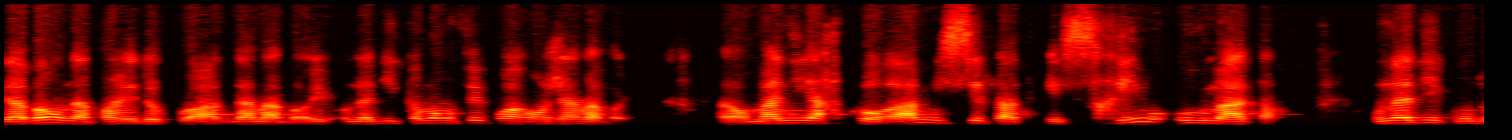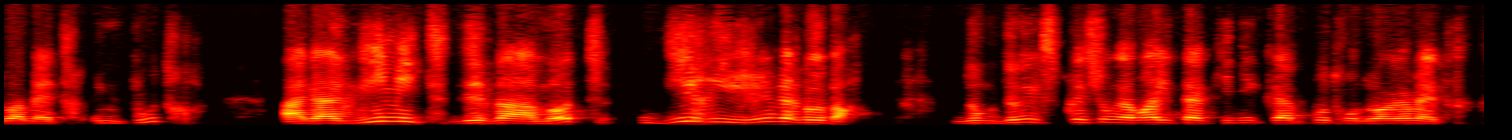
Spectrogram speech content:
Là-bas, on a parlé de quoi? D'un maboy. On a dit comment on fait pour arranger un maboy. Alors, maniar kora, misefat esrim ou mata. On a dit qu'on doit mettre une poutre à la limite des 20 amot dirigée vers le bas. Donc, de l'expression de la braïta qui dit que la poutre, on doit la mettre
